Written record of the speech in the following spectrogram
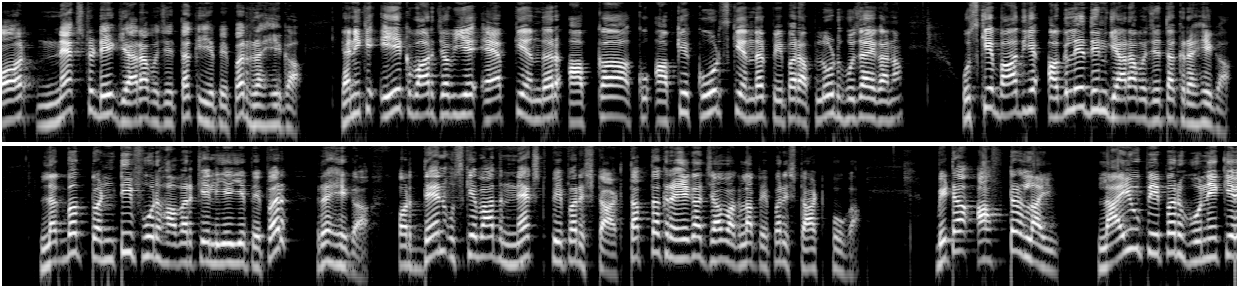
और नेक्स्ट डे 11 बजे तक ये पेपर रहेगा। यानी कि एक बार जब ये ऐप के अंदर आपका आपके कोर्स के अंदर पेपर अपलोड हो जाएगा ना, उसके बाद ये अगले दिन 11 बजे तक रहेगा। लगभग 24 फोर हावर के लिए ये पेपर रहेगा और देन उसके बाद नेक्स्ट पेपर स्टार्ट तब तक रहेगा जब अगला पेपर स्टार्ट होगा। बेटा आफ्टर लाइव लाइव पेपर होने के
